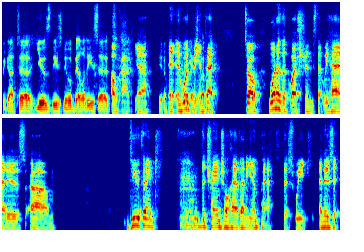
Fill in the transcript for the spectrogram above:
we got to use these new abilities. At, oh God, yeah. You know, it, it would be. In fact, so one of the questions that we had is, um, do you think the change will have any impact this week, and is it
